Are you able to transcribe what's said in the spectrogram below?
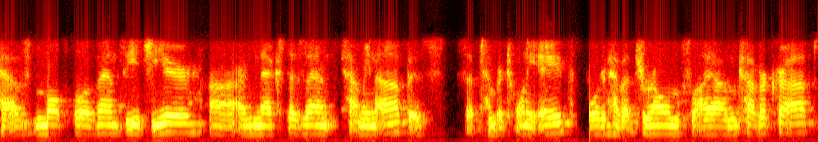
have multiple events each year. Uh, our next event coming up is September 28th. We're going to have a drone fly on cover crops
